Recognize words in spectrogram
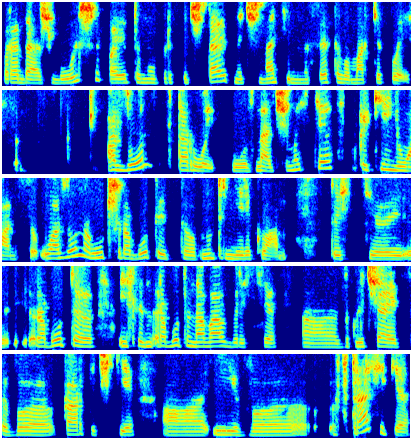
продаж больше, поэтому предпочитают начинать именно с этого маркетплейса. Озон второй по значимости. Какие нюансы? У Озона лучше работает э, внутренняя реклама. То есть э, работа, если работа на Валбересе а, заключается в карточке а, и в, в трафике,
